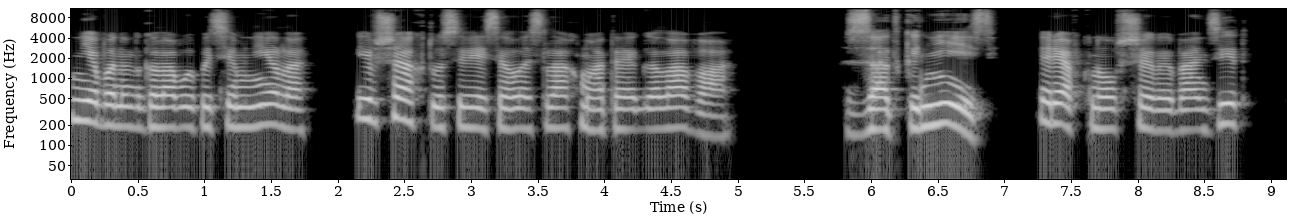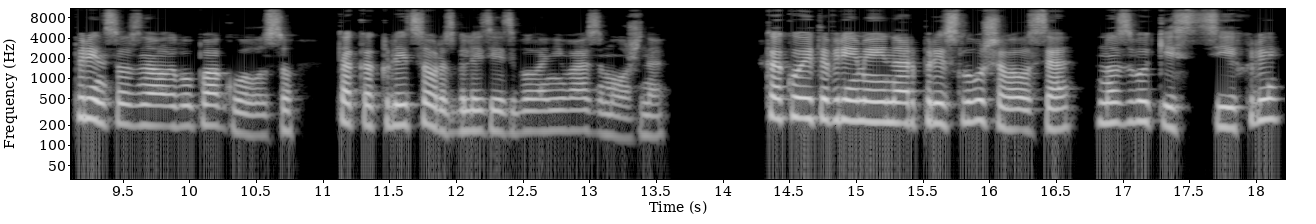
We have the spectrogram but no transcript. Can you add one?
Небо над головой потемнело, и в шахту свесилась лохматая голова. «Заткнись!» Рявкнул вшивый бандит. Принц узнал его по голосу, так как лицо разглядеть было невозможно. Какое-то время Инар прислушивался, но звуки стихли,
